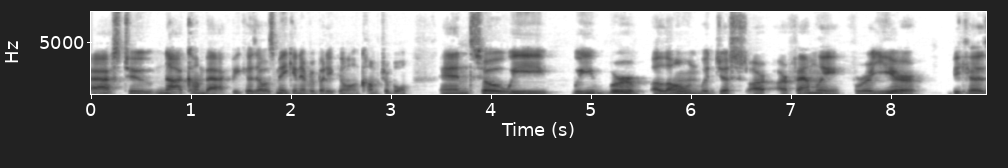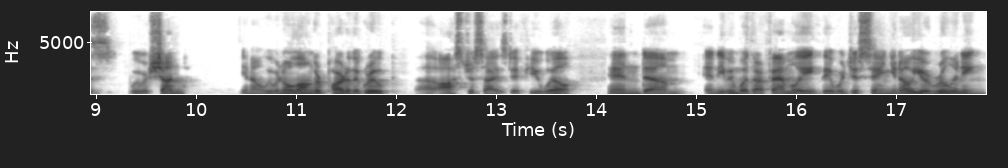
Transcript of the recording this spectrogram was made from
asked to not come back because I was making everybody feel uncomfortable, and so we we were alone with just our, our family for a year because we were shunned. You know, we were no longer part of the group, uh, ostracized, if you will. And um, and even with our family, they were just saying, you know, you're ruining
